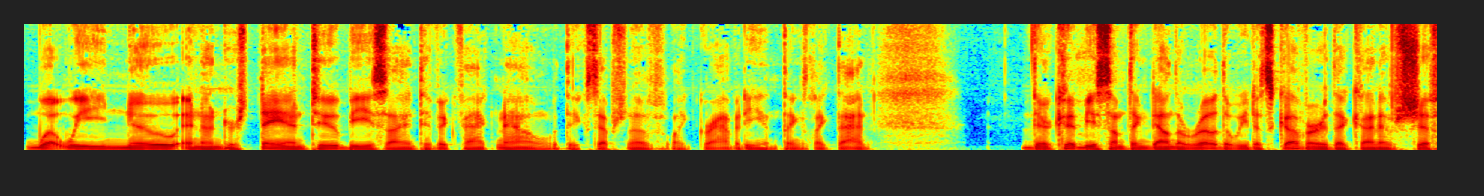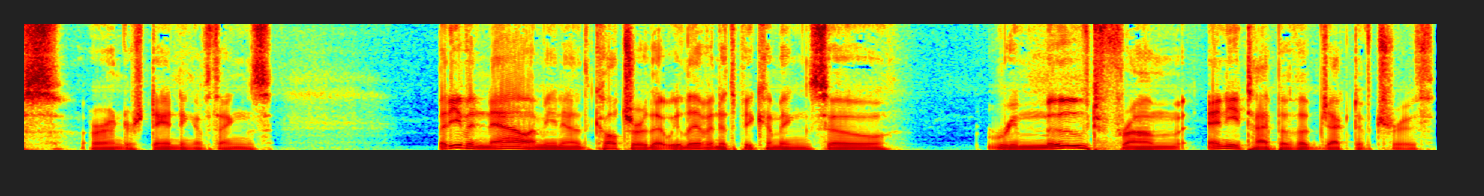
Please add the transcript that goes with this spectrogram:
what we know and understand to be scientific fact now, with the exception of like gravity and things like that, there could be something down the road that we discover that kind of shifts our understanding of things. But even now, I mean, the culture that we live in, it's becoming so removed from any type of objective truth.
